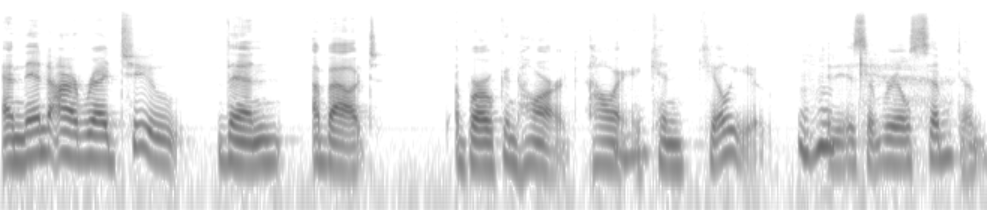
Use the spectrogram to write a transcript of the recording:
And then I read too, then about a broken heart, how Mm-hmm. it can kill you. It is a real symptom.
